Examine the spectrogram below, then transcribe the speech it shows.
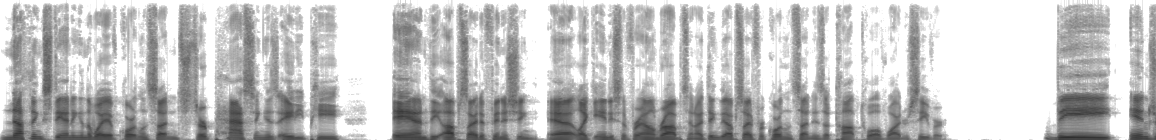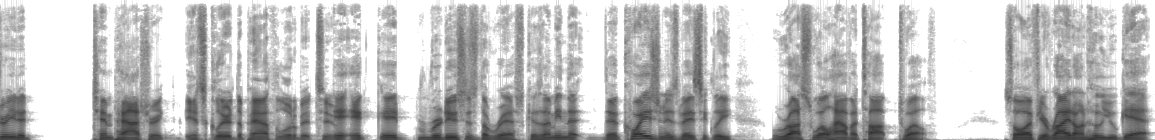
nothing standing in the way of Courtland Sutton surpassing his ADP and the upside of finishing, at, like Andy said for Allen Robinson. I think the upside for Courtland Sutton is a top 12 wide receiver. The injury to Tim Patrick It's cleared the path a little bit too. it, it it reduces the risk because I mean the the equation is basically Russ will have a top twelve. So if you're right on who you get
